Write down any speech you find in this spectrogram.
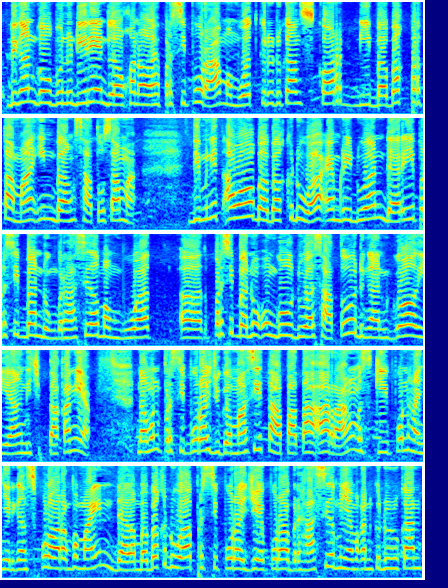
Dengan gol bunuh diri yang dilakukan oleh Persipura membuat kedudukan skor di babak pertama imbang satu sama. Di menit awal babak kedua, Emri Duan dari Persib Bandung berhasil membuat uh, Persib Bandung unggul 2-1 dengan gol yang diciptakannya. Namun Persipura juga masih tak patah arang meskipun hanya dengan 10 orang pemain dalam babak kedua Persipura Jayapura berhasil menyamakan kedudukan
